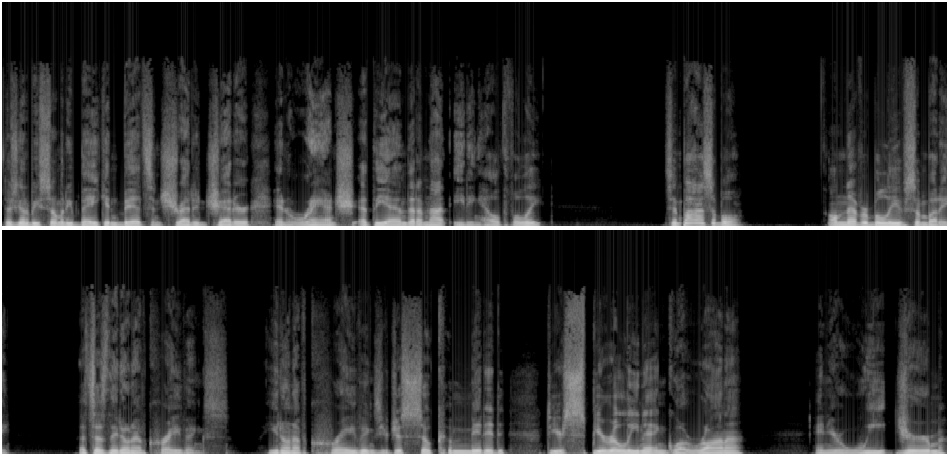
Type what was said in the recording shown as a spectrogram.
There's going to be so many bacon bits and shredded cheddar and ranch at the end that I'm not eating healthfully. It's impossible. I'll never believe somebody that says they don't have cravings. You don't have cravings. You're just so committed to your spirulina and guarana and your wheat germ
